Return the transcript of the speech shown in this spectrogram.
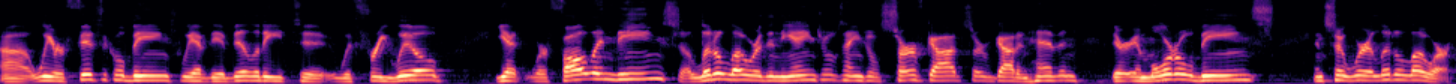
Uh, we are physical beings. We have the ability to, with free will, yet we're fallen beings, a little lower than the angels. Angels serve God, serve God in heaven. They're immortal beings, and so we're a little lower.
